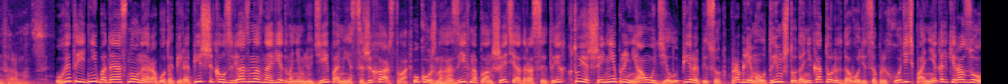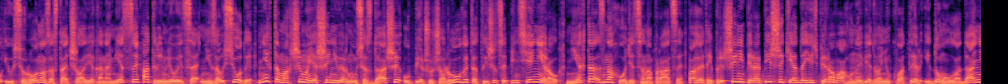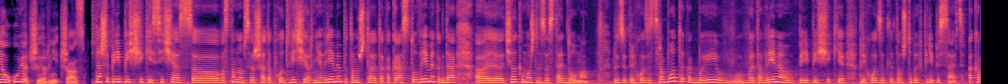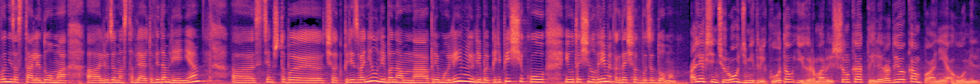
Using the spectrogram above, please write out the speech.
У гэтыя дні бадай асноўная работа перапісчыкаў звязана з наведваннем людзей па месцы жыхарства. У кожнага з іх на планшеце адрасы тых, хто яшчэ не прыняў удзел у перапісу. Праблема ў тым, што да некаторых даводзіцца прыходзіць па некалькі разоў і ўсё роўна застаць чалавека на месцы атрымліваецца не заўсёды. Нехта, магчыма, яшчэ не вярнуўся з дачы, у першую чаргу гэта тычыцца пенсіянераў. Нехта знаходзіцца на працы. Па гэтай прычыне перапісчыкі аддаюць перавагу наведванню кватэр і домаўладанняў у вечерний час. Наши переписчики сейчас э, в основном совершают обход в вечернее время, потому что это как раз то время, когда э, человека можно застать дома. Люди приходят с работы, как бы, и в это время переписчики приходят для того, чтобы их переписать. А кого не застали дома, э, людям оставляют уведомления с тем, чтобы человек перезвонил либо нам на прямую линию, либо переписчику и уточнил время, когда человек будет дома. Олег Сентюров, Дмитрий Котов, Игорь Марыщенко, телерадиокомпания «Гомель».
